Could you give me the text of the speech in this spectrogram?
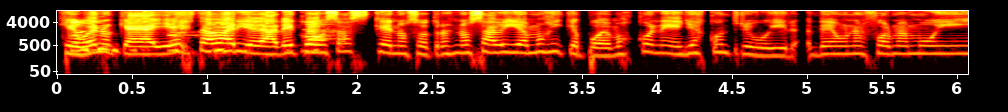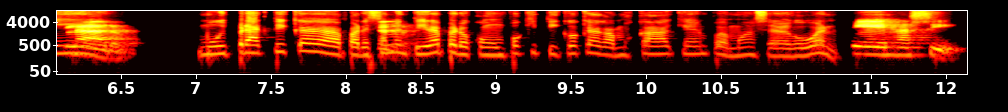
que bueno, que hay esta variedad de cosas que nosotros no sabíamos y que podemos con ellas contribuir de una forma muy, claro. Muy práctica, parece mentira, pero con un poquitico que hagamos cada quien podemos hacer algo bueno. Es así.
